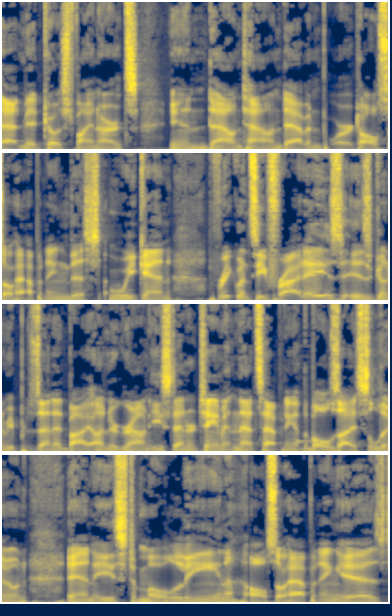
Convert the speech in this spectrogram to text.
at Midcoast Fine Arts in downtown Davenport. Also happening this weekend, Frequency Fridays is going to be presented by Underground East Entertainment, and that's happening at the Bullseye Saloon in East Moline. Also happening is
